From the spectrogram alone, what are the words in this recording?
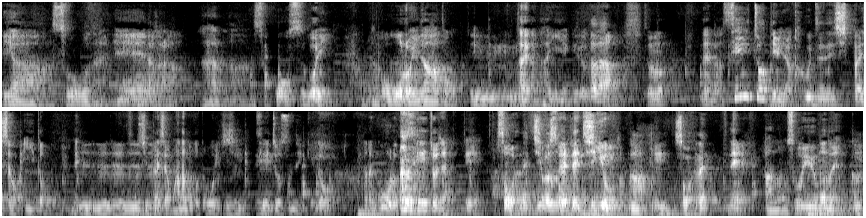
いやーそうだよね。だからなんやろな。そこすごいなんかおもろいなと思って、うん。答えがないんやけどただそのなんやろな成長っていう意味では確実に失敗した方がいいと思うんだよね、失敗したら学ぶこと多いし、うん成長すんねんけどただゴールが成長じゃなくてそうやね。自分がやりたい事業とか、うんうん。そうやね。ねあのそういうものやんか、うんう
